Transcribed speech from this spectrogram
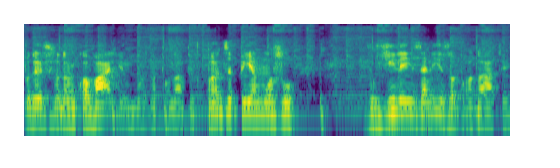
подивимося, що там ковалів можна продати. В принципі, я можу вугілля і залізо продати,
